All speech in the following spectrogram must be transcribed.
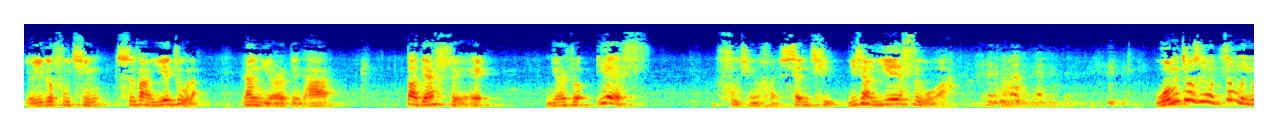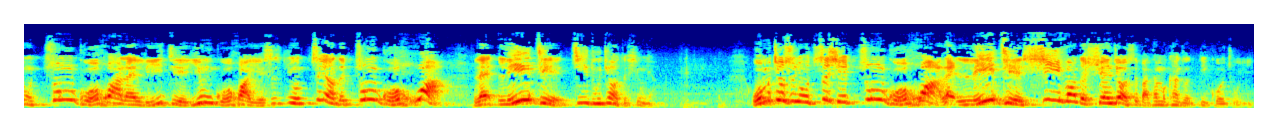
有一个父亲吃饭噎住了，让女儿给他倒点水。女儿说：“Yes。”父亲很生气：“你想噎死我啊？”我们就是用这么用中国话来理解英国话，也是用这样的中国话来理解基督教的信仰。我们就是用这些中国话来理解西方的宣教士，把他们看作帝国主义。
